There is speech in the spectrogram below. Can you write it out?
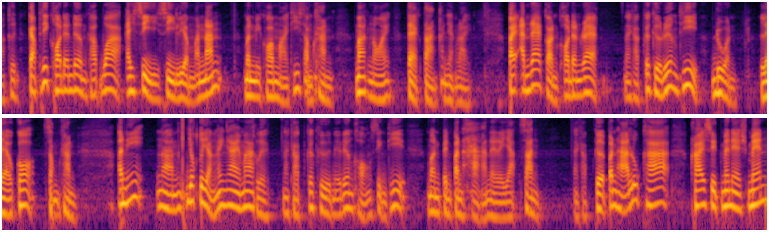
มากขึ้น กับที่คอร์ดเดิมครับว่าไอ้สี่สี่เหลี่ยมอันนั้น มันมีความหมายที่สำคัญมากน้อยแตกต่างกันอย่างไร ไปอันแรกก่อนคอดันแรกนะครับก็คือเรื่องที่ด่วนแล้วก็สำคัญ อันนี้งานยกตัวอย่างง่าย ๆ มากเลยนะครับก็คือในเรื่องของสิ่งที่มันเป็นปัญหาในระยะสั้นนะครับเกิดปัญหาลูกค้า crisis management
